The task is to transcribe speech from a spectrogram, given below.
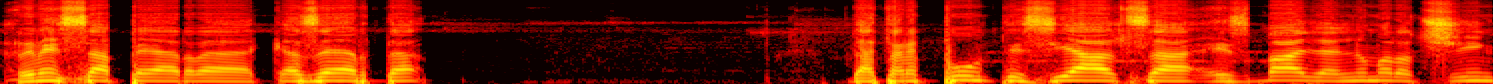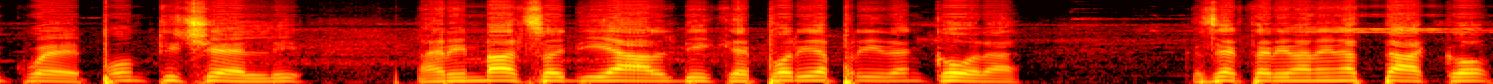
rimessa per Caserta. Da tre punti si alza e sbaglia il numero 5 Ponticelli. Ma il rimbalzo è di Aldi che può riaprire ancora. Caserta rimane in attacco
